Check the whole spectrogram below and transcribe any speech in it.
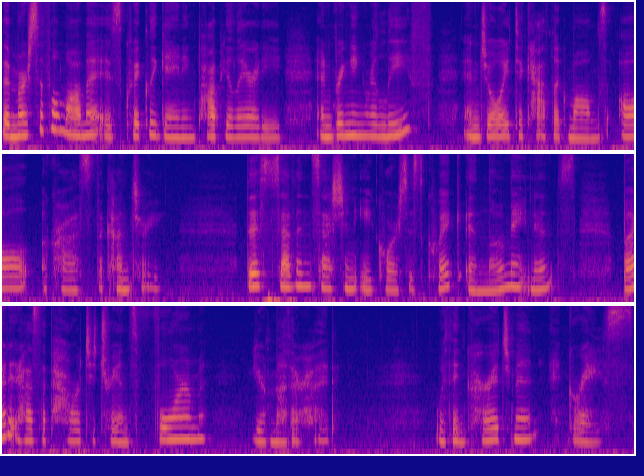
The Merciful Mama is quickly gaining popularity and bringing relief and joy to Catholic moms all across the country. This seven session e course is quick and low maintenance, but it has the power to transform your motherhood with encouragement and grace.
